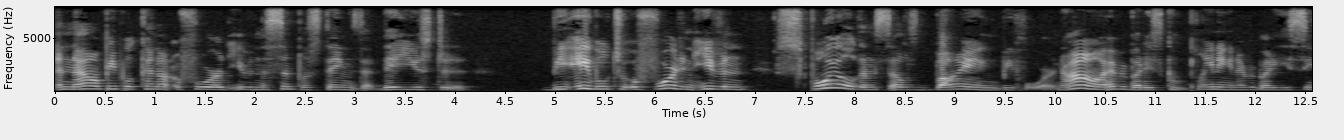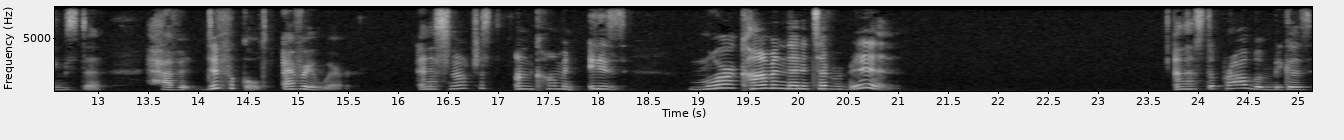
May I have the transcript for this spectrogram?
and now people cannot afford even the simplest things that they used to be able to afford and even spoil themselves buying before. Now everybody's complaining and everybody seems to have it difficult everywhere. And it's not just uncommon, it is more common than it's ever been. And that's the problem because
